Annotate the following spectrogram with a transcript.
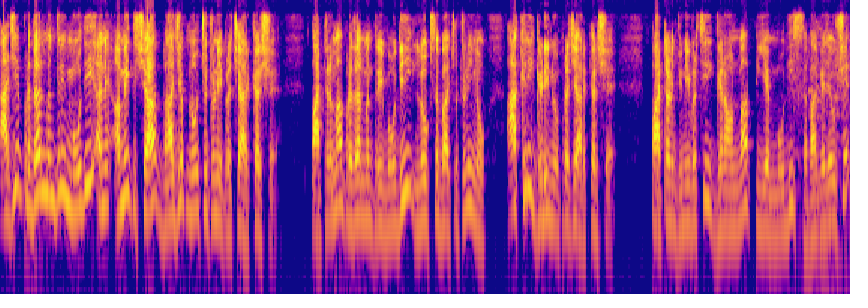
આજે પ્રધાનમંત્રી મોદી અને અમિત શાહ ભાજપનો ચૂંટણી પ્રચાર કરશે. પાટણમાં પ્રધાનમંત્રી મોદી લોકસભા ચૂંટણીનો આખરી ઘડીનો પ્રચાર કરશે. પાટણ યુનિવર્સિટી ગ્રાઉન્ડમાં પીએમ મોદી સભા ગજવશે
